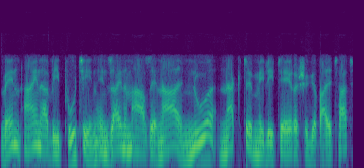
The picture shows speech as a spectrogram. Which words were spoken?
wenn einer wie Putin in seinem Arsenal nur nackte militärische Gewalt hat,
